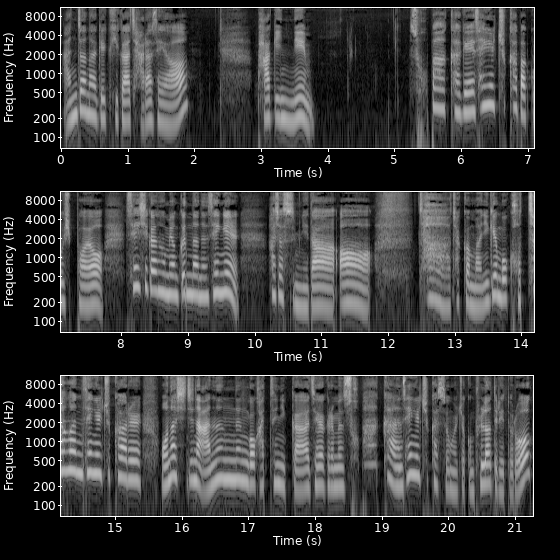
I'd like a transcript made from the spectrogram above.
안전하게 귀가 잘하세요. 박인님, 소박하게 생일 축하받고 싶어요. 3시간 후면 끝나는 생일 하셨습니다. 아, 자, 잠깐만. 이게 뭐 거창한 생일 축하를 원하시지는 않는 것 같으니까 제가 그러면 소박한 생일 축하송을 조금 불러드리도록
